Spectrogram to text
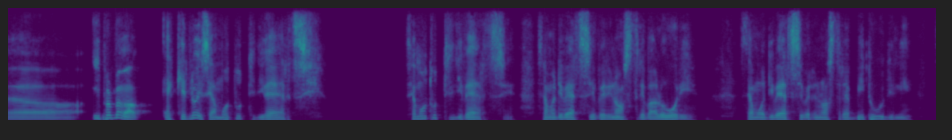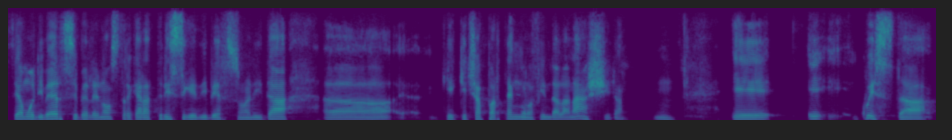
Uhm, il problema è che noi siamo tutti diversi. Siamo tutti diversi. Siamo diversi per i nostri valori, siamo diversi per le nostre abitudini, siamo diversi per le nostre caratteristiche di personalità, uhm, che che ci appartengono fin dalla nascita, mh. E e questa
